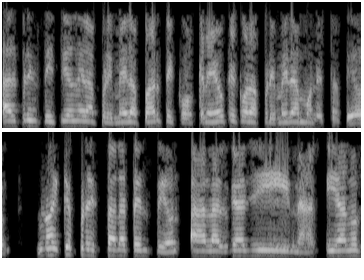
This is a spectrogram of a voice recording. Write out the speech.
Al principio de la primera parte, con, creo que con la primera amonestación. No hay que prestar atención a las gallinas y a los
